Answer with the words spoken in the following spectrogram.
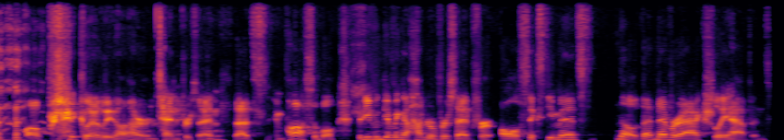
well, particularly 110%. That's impossible. But even giving 100% for all 60 minutes, no, that never actually happens.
